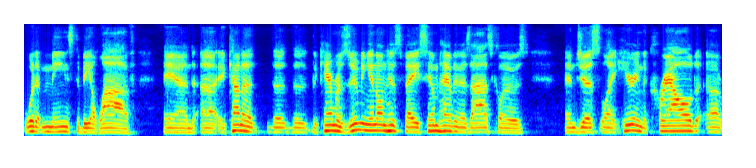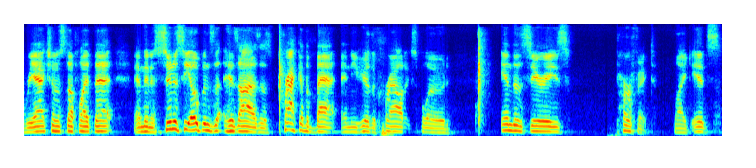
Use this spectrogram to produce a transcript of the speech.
what it means to be alive and uh, it kind of the, the the camera zooming in on his face, him having his eyes closed, and just like hearing the crowd uh, reaction and stuff like that. And then as soon as he opens the, his eyes, there's crack of the bat, and you hear the crowd explode. Into the series, perfect. Like it's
